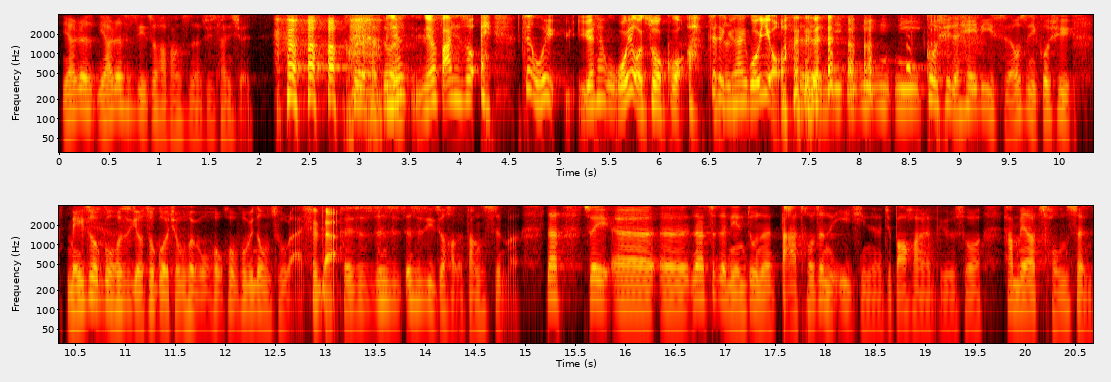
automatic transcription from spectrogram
你要认你要认识自己最好方式呢，去参选。会有很多人你，要发现说，哎，这个我原来我有做过啊，这个原来我有。对对，你你你你过去的黑历史，或是你过去没做过，或是有做过，全部会会会会不会弄出来？是的，所以这是认识认识自己最好的方式嘛。那所以呃呃，那这个年度呢？打头阵的议题呢，就包含了，比如说他们要重审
